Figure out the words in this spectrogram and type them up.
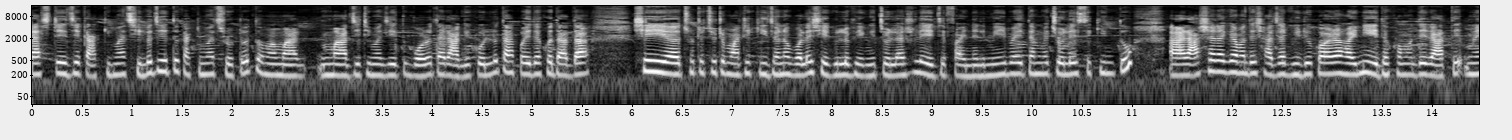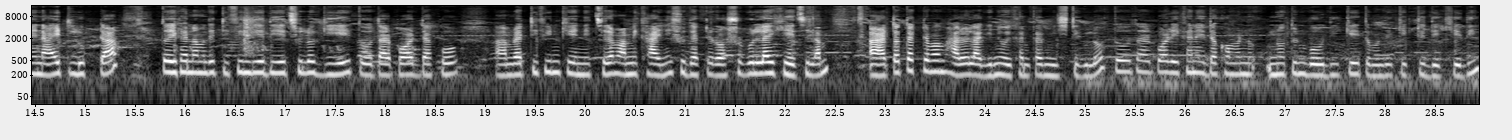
লাস্টে যে কাকিমা ছিল, যেহেতু কাকিমা ছোট, তো আমার মার, মা জেঠিমা যেহেতু বড়, তার আগে করল। তারপরে দেখো দাদা, সেই ছোট ছোট মাটি কী যেন বলে, সেগুলো ভেঙে চলে আসলো। এই যে ফাইনালি মেয়ের বাড়িতে আমরা চলে এসেছি কিন্তু, আর আসার আগে আমাদের সাজার ভিডিও করা হয়নি। এই দেখো আমাদের রাতে মানে নাইট লুকটা তো এখানে আমাদের টিফিন দিয়ে দিয়েছিল গিয়েই তো তারপর দেখো, আমরা টিফিন খেয়ে নিচ্ছিলাম। আমি খাইনি, শুধু একটা রসগোল্লাই খেয়েছিলাম। আর তত একটা আমার ভালো লাগেনি ওইখানকার মিষ্টিগুলো। তো তারপর এখানে দেখো আমার নতুন বৌদিকে তোমাদেরকে একটু দেখিয়ে দিই।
